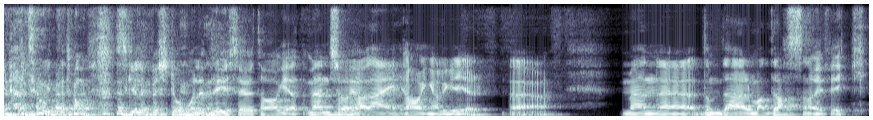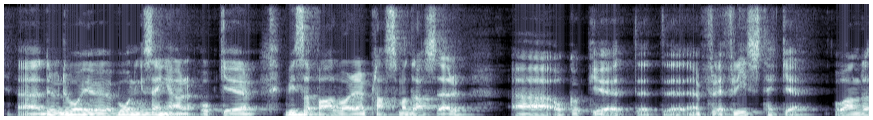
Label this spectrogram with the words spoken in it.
jag tror inte de skulle förstå eller bry sig överhuvudtaget. Men så jag, nej, jag har inga allergier. Uh, men eh, de där madrasserna vi fick, eh, det, var ju våningssängar och eh, i vissa fall var det en plastmadrasser och, och ett, ett, ett, flistäcke. Och andra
